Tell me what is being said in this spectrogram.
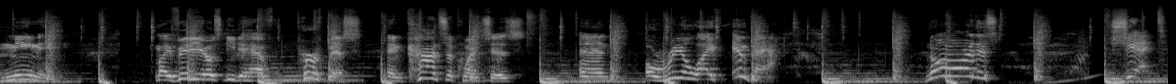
meaning. My videos need to have purpose and consequences and a real life impact. No more of this shit.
